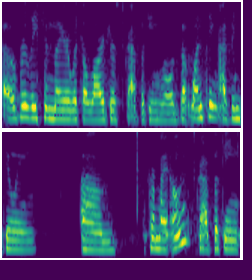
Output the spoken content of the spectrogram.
overly familiar with the larger scrapbooking world. But one thing I've been doing um, for my own scrapbooking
